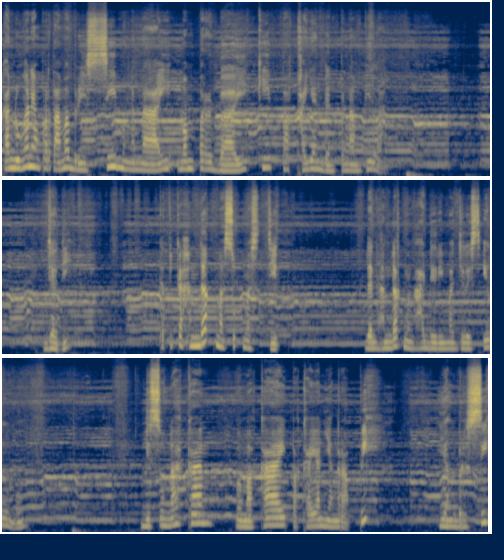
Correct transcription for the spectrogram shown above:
Kandungan yang pertama berisi mengenai memperbaiki pakaian dan penampilan. Jadi, ketika hendak masuk masjid, dan hendak menghadiri majelis ilmu, disunahkan memakai pakaian yang rapih, yang bersih,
